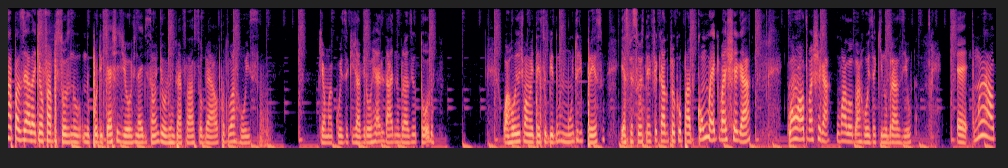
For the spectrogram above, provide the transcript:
rapaziada, aqui é o Fábio Souza no, no podcast de hoje, na edição de hoje a gente vai falar sobre a alta do arroz, que é uma coisa que já virou realidade no Brasil todo. O arroz ultimamente tem subido muito de preço e as pessoas têm ficado preocupadas como é que vai chegar, quão alto vai chegar o valor do arroz aqui no Brasil. É, uma,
